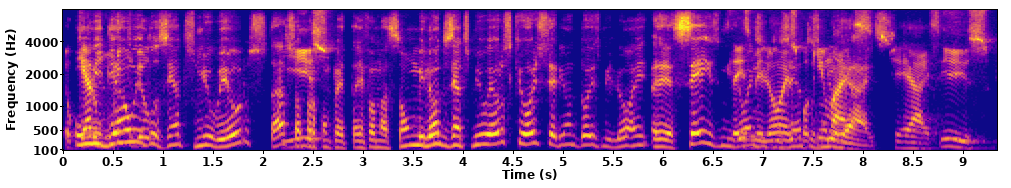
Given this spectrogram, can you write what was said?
Eu quero 1 milhão e 200 mil euros, tá? Isso. Só para completar a informação, 1 milhão e 200 mil euros, que hoje seriam 2 milhões, é, 6 milhões, 6 milhões um pouquinho mais reais. de reais. Isso.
